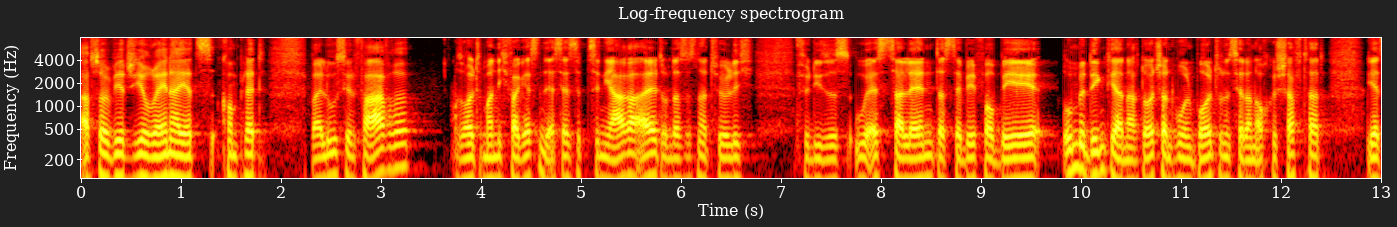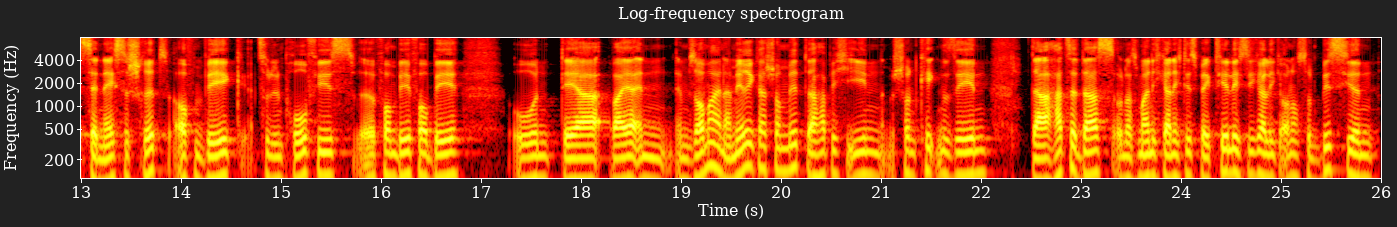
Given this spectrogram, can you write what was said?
absolviert Gio Reyna jetzt komplett bei Lucien Favre sollte man nicht vergessen, der ist ja 17 Jahre alt und das ist natürlich für dieses US-Talent, das der BVB unbedingt ja nach Deutschland holen wollte und es ja dann auch geschafft hat, jetzt der nächste Schritt auf dem Weg zu den Profis äh, vom BVB. Und der war ja in, im Sommer in Amerika schon mit, da habe ich ihn schon kicken sehen. Da hatte das, und das meine ich gar nicht despektierlich, sicherlich auch noch so ein bisschen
